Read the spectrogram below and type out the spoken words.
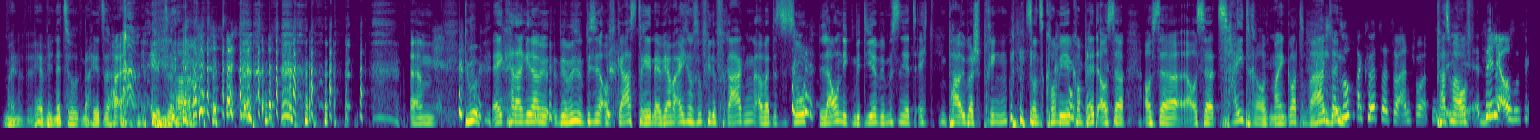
Ich meine, wer will nicht zurück nach Jetzeha? Jetzeha. ähm, du, ey Katharina, wir, wir müssen ein bisschen aufs Gas drehen. Ey. Wir haben eigentlich noch so viele Fragen, aber das ist so launig mit dir. Wir müssen jetzt echt ein paar überspringen, sonst kommen wir hier komplett aus der, aus der, aus der Zeit raus. Mein Gott. Ich Wahnsinn. versuche mal kürzer zu antworten. Pass mal auf. Ich erzähl ja auch so viel.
